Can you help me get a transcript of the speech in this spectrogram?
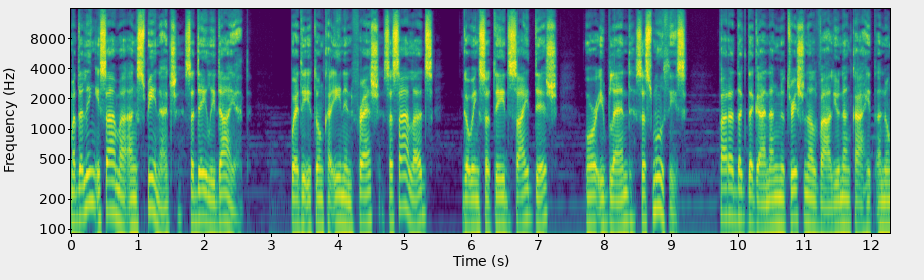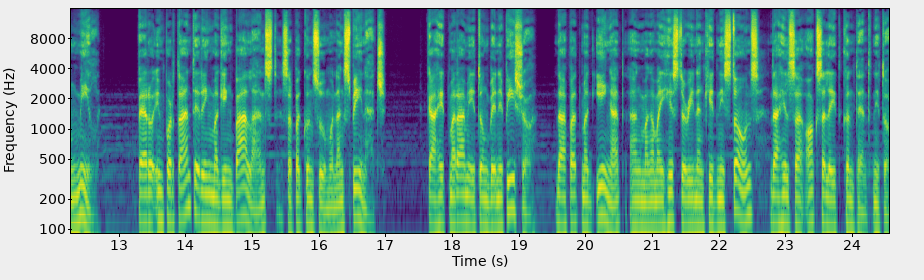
Madaling isama ang spinach sa daily diet. Pwede itong kainin fresh sa salads, gawing sauteed side dish, or i-blend sa smoothies – para dagdagan ang nutritional value ng kahit anong meal. Pero importante ring maging balanced sa pagkonsumo ng spinach. Kahit marami itong benepisyo, dapat mag-ingat ang mga may history ng kidney stones dahil sa oxalate content nito.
